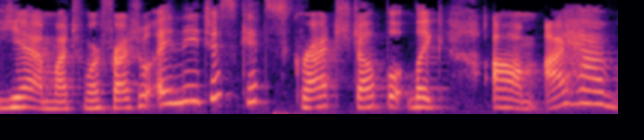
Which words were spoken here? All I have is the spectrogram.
Yeah, much more fragile, and they just get scratched up. Like, um, I have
